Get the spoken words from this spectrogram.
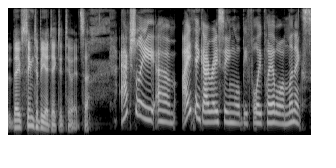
they've seemed to be addicted to it. So Actually, um, I think iRacing will be fully playable on Linux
